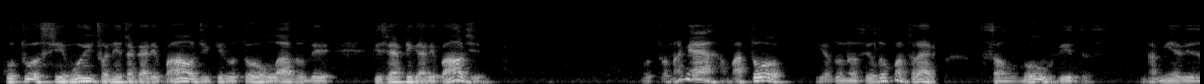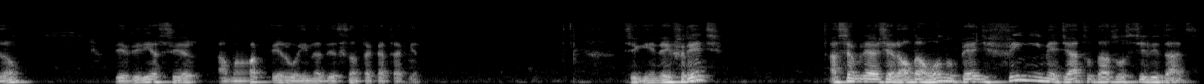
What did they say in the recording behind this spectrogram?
Cultua-se muito Anita Garibaldi, que lutou ao lado de Giuseppe Garibaldi. Lutou na guerra, matou. E a dona Zilda, ao contrário, salvou vidas. Na minha visão, deveria ser a maior heroína de Santa Catarina. Seguindo em frente, a Assembleia Geral da ONU pede fim imediato das hostilidades,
